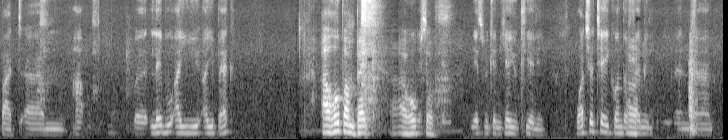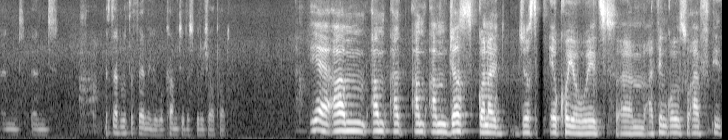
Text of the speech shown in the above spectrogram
But um, how, uh, Lebo, are you are you back? I hope I'm back. I hope so. Yes, we can hear you clearly. What's your take on the family and um, and and let's start with the family. We'll come to the spiritual part. Yeah, um, I'm, I'm, I'm just gonna just echo your words. Um, I think also I've, it,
